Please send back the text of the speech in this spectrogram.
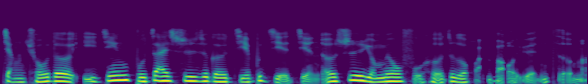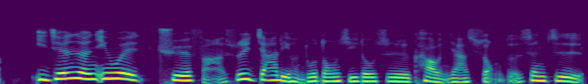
讲求的已经不再是这个节不节俭，而是有没有符合这个环保原则嘛。以前人因为缺乏，所以家里很多东西都是靠人家送的，甚至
